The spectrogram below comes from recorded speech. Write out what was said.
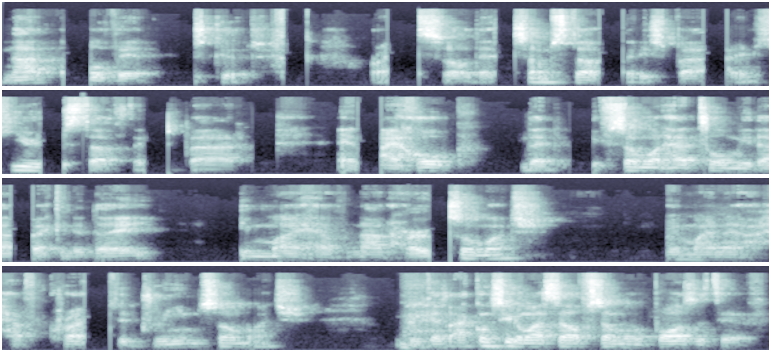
not all of it is good, right? So there's some stuff that is bad, and here's stuff that is bad. And I hope that if someone had told me that back in the day, it might have not hurt so much. It might not have crushed the dream so much. Because I consider myself someone positive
